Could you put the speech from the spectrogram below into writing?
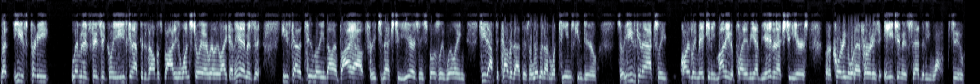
but he's pretty limited physically. He's going to have to develop his body. The one story I really like on him is that he's got a two million dollar buyout for each of the next two years, and he's supposedly willing. He'd have to cover that. There's a limit on what teams can do, so he's going to actually hardly make any money to play in the NBA the next two years. But according to what I've heard, his agent has said that he wants to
